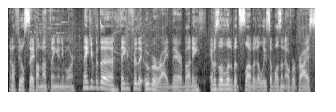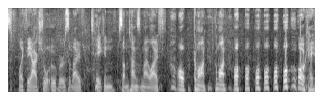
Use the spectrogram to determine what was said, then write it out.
I don't feel safe on that thing anymore. Thank you for the thank you for the Uber ride there, buddy. It was a little bit slow, but at least it wasn't overpriced like the actual Ubers that I've taken sometimes in my life. Oh, come on, come on. Oh, oh, oh, oh, oh, oh. oh. Okay.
